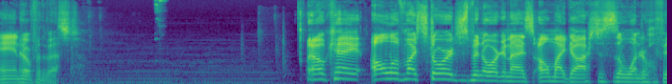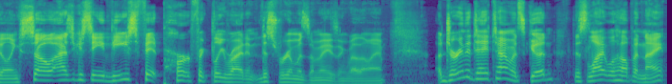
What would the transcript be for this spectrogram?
and hope for the best. Okay, all of my storage has been organized. Oh my gosh, this is a wonderful feeling. So as you can see, these fit perfectly right in. This room is amazing, by the way. Uh, during the daytime, it's good. This light will help at night.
